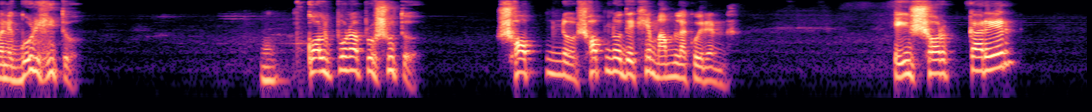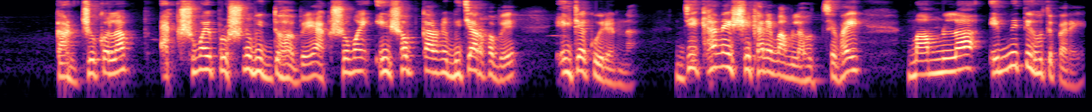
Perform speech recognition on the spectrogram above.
মানে গর্হিত কল্পনা প্রসূত স্বপ্ন স্বপ্ন দেখে মামলা কইরেন না। এই সরকারের কার্যকলাপ একসময় প্রশ্নবিদ্ধ হবে, একসময় এইসব কারণে বিচার হবে, এইটা কইরেন না। যেখানে সেখানে মামলা হচ্ছে ভাই। মামলা এমনিতে হতে পারে।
